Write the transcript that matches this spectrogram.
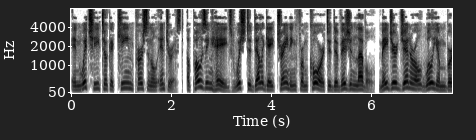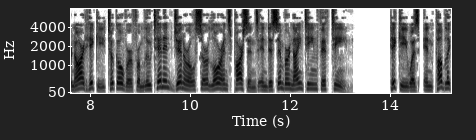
in which he took a keen personal interest. Opposing Haig's wish to delegate training from corps to division level, Major General William Bernard Hickey took over from Lieutenant General Sir Lawrence Parsons in December 1915. Hickey was, in public,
